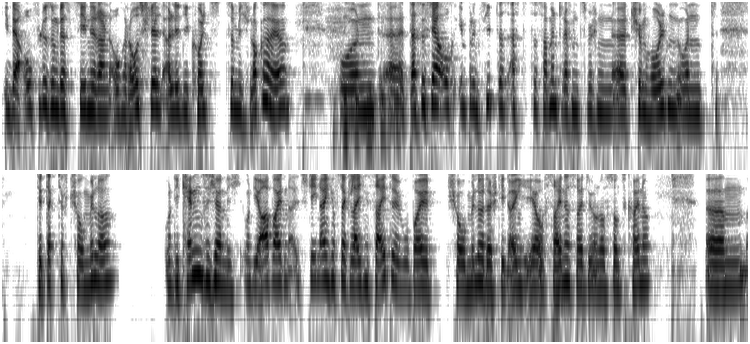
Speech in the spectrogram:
in der Auflösung der Szene dann auch rausstellt, alle die Colts ziemlich locker, ja. Und äh, das ist ja auch im Prinzip das erste Zusammentreffen zwischen äh, Jim Holden und Detective Joe Miller. Und die kennen sich ja nicht. Und die arbeiten, stehen eigentlich auf der gleichen Seite, wobei Joe Miller, der steht eigentlich eher auf seiner Seite und auf sonst keiner. Ähm,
